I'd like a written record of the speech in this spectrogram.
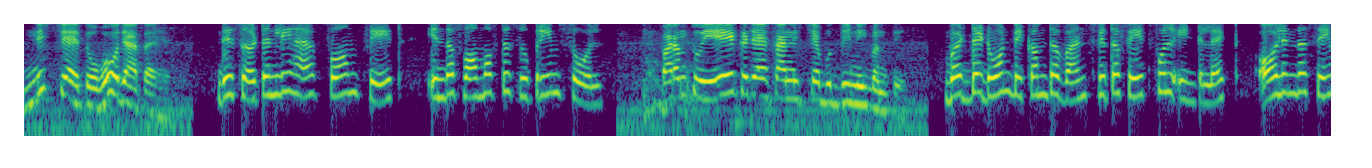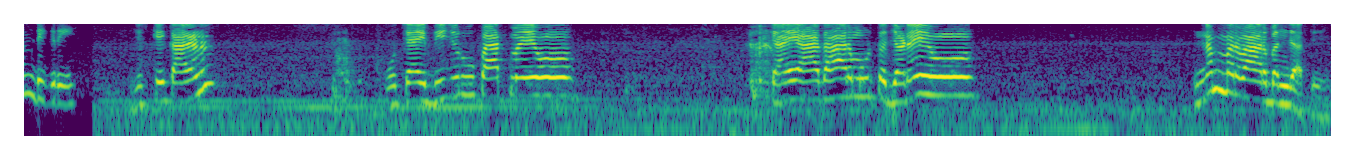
निश्चय तो हो जाता है। दे सर्टनली है firm faith in the form of the supreme soul परंतु एक जैसा निश्चय बुद्धि नहीं बनते। But they don't become the ones with a faithful intellect all in the same degree जिसके कारण वो चाहे बीज रूप आत्माएँ हो चाहे आधार मूर्त जड़े हो नंबर वार बन जाते हैं।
